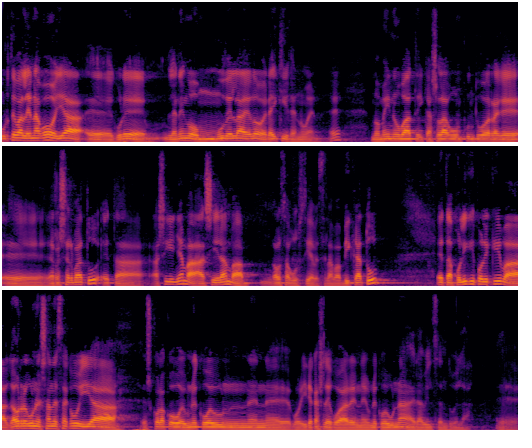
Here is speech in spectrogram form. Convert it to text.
urte bat lehenago ja, e, gure lehenengo Mudela edo eraiki genuen. E? Domeinu bat ikaslagun.org e, erreserbatu eta hasi ginen, ba, hasi eran, ba, gauza guztia bezala, ba, bikatu, eta poliki-poliki ba, gaur egun esan dezakegu ia eskolako euneko eunen, e, bo, irakaslegoaren euneko euna erabiltzen duela e,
